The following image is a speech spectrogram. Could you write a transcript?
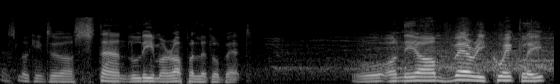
Just looking to stand Lima up a little bit. Oh, on the arm very quickly.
